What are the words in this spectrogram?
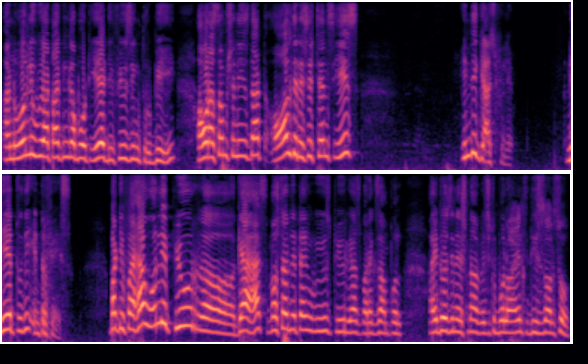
and only we are talking about A diffusing through B, our assumption is that all the resistance is in the gas film near to the interface. But if I have only pure uh, gas, most of the time we use pure gas for example, hydrogenation of vegetable oils, this is also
